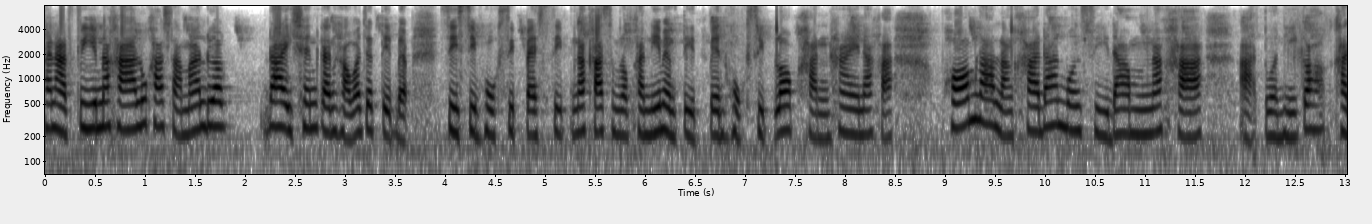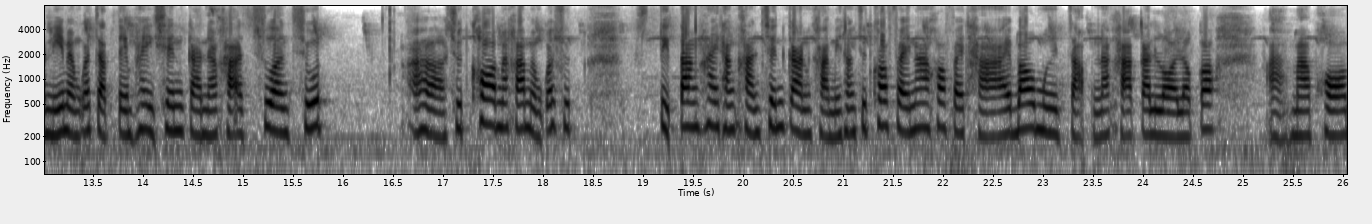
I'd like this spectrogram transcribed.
ขนาดฟิล์มนะคะ ลูกค้าสามารถเลือกได้เช่นกันค่ะว่าจะติดแบบ 40 60 80 นะคะสำหรับคันนี้แหม่มติดเป็น 60 รอบคันให้นะคะ พร้อมราวหลังคาด้านบนสีดำนะคะอ่าตัวนี้ก็คันนี้แหม่มก็จัดเต็มให้อีกเช่นกันนะคะ ส่วนชุดชุดครอบนะคะแหม่มก็ชุดติดตั้งให้ทั้งคันเช่นกันค่ะ มีทั้งชุดครอบไฟหน้าครอบไฟท้าย เบ้ามือจับนะคะ กันรอยแล้วก็มาพร้อม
